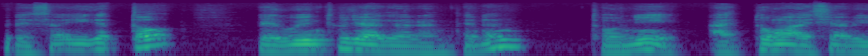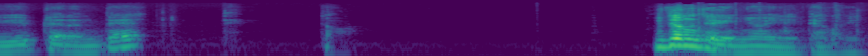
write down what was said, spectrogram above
그래서 이것도 외국인 투자자들한테는 돈이 아, 동아시아로 유입되는데 또 부정적인 요인이 되고 있다.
